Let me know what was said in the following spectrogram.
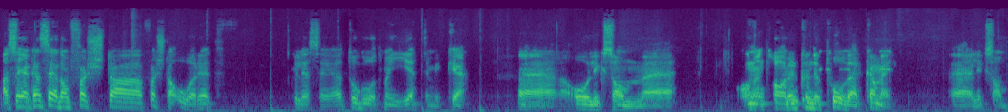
Alltså jag kan säga de första, första året skulle jag säga, jag tog åt mig jättemycket. Eh, och liksom eh, kommentarer kunde påverka mig eh, liksom,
